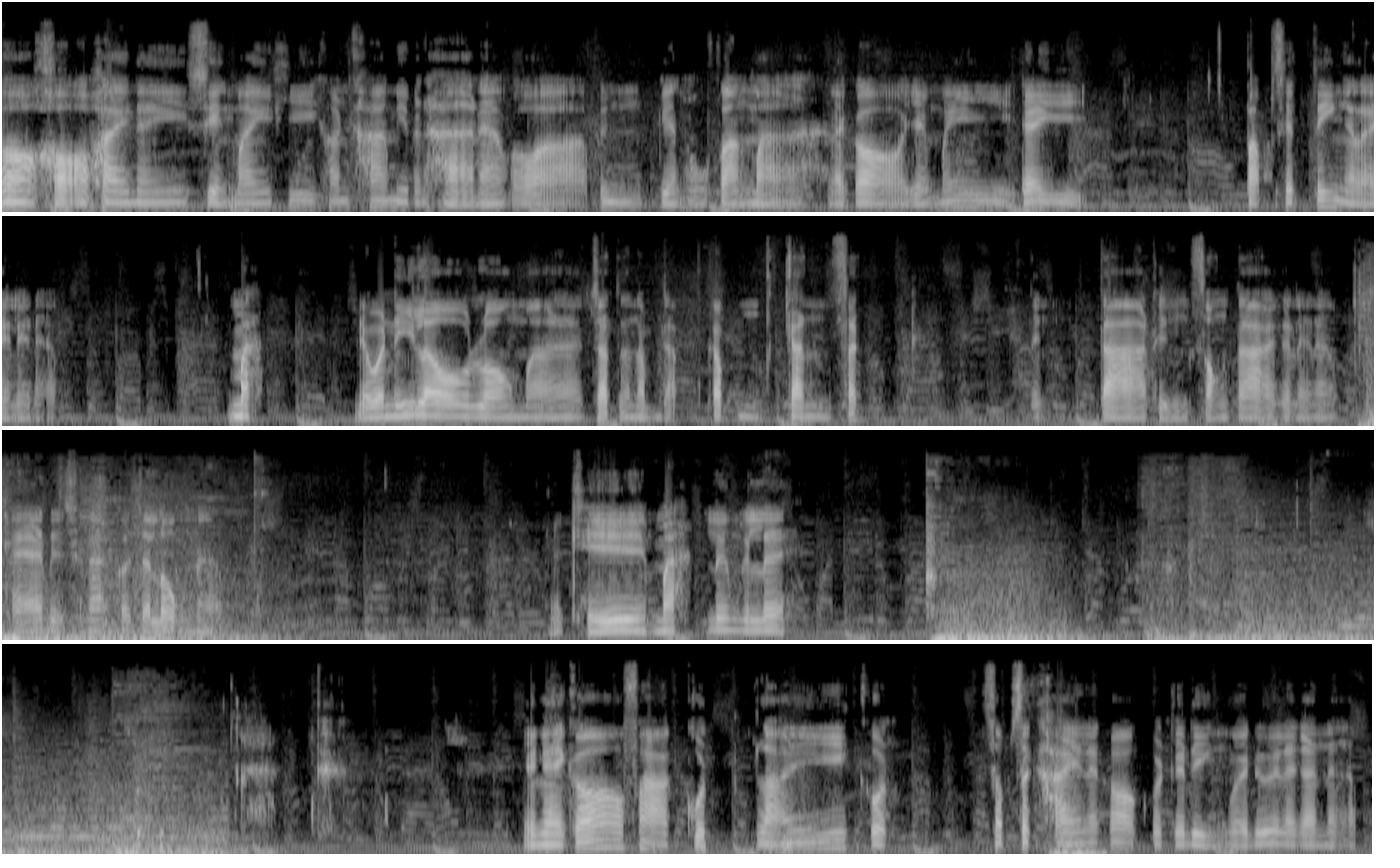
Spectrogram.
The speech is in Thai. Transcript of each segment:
ก็ขออภัยในเสียงไมค์ที่ค่อนข้างมีปัญหานะ เพราะว่าเพิ่งเปลี่ยนหูฟังมา แล้วก็ยังไม่ได้ปรับเซตติ้งอะไรเลยนะครับ มา เดี๋ยววันนี้เราลองมาจัดอันดับกับกันสักหนึ่งตาถึงสองตากันเลยนะครับแพ้หรือชนะก็จะลงนะครับ โอเค มา เริ่มกันเลย ยังไงก็ฝากกดไลค์กด Subscribe แล้วก็กดกระดิ่งไว้ด้วยแล้วกันนะครับ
